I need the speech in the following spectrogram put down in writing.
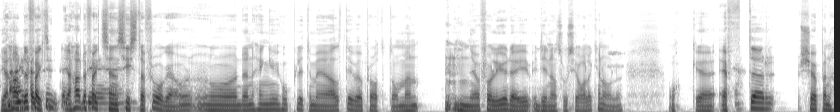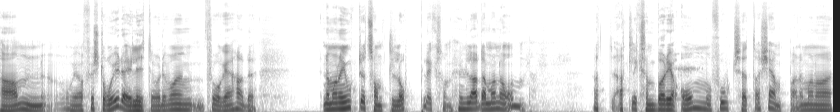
Jag Nej, hade, faktiskt, jag hade det... faktiskt en sista fråga och, och, den hänger ihop lite med allt det vi har pratat om men jag följer ju dig i dina sociala kanaler. Och eh, efter Köpenhamn och jag förstår ju dig lite och det var en fråga jag hade. När man har gjort ett sånt lopp liksom, hur laddar man om? Att, att liksom börja om och fortsätta kämpa när man har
